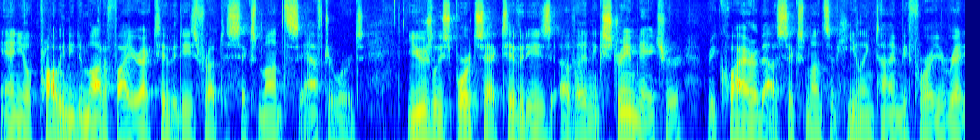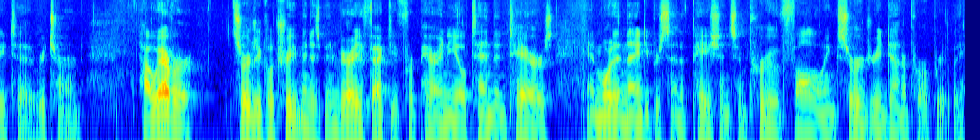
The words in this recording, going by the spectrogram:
And you'll probably need to modify your activities for up to six months afterwards. Usually, sports activities of an extreme nature require about six months of healing time before you're ready to return. However, surgical treatment has been very effective for peroneal tendon tears, and more than 90% of patients improve following surgery done appropriately.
